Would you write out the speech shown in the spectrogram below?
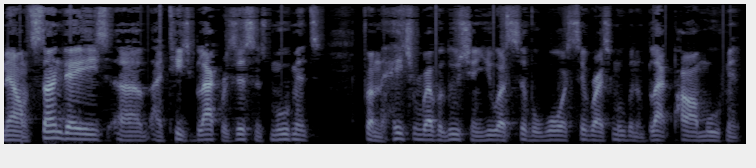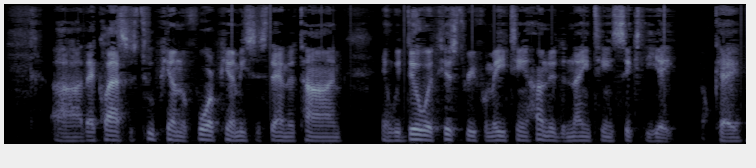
Now on Sundays, uh, I teach Black resistance movements from the Haitian Revolution, U.S. Civil War, Civil Rights Movement, and Black Power Movement. Uh, that class is 2 p.m. to 4 p.m. Eastern Standard Time, and we deal with history from 1800 to 1968. Okay,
